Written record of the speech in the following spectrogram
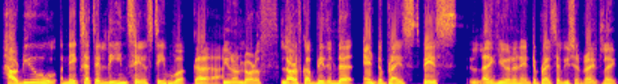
how do you make such a lean sales team work? Uh, you know, a lot of lot of companies in the enterprise space, like you're an enterprise solution, right? Like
